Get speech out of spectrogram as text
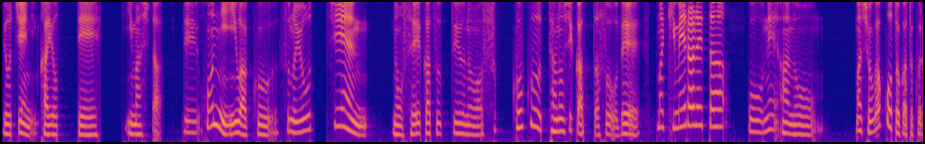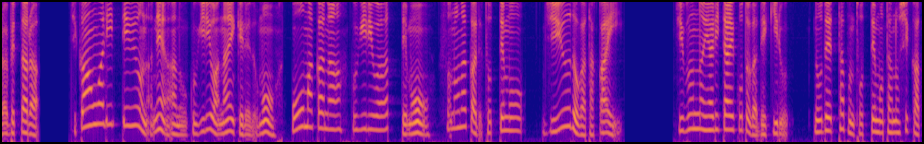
幼稚園に通っていました。で、本人曰く、その幼稚園の生活っていうのはすっごく楽しかったそうで、まあ、決められた、こうね、あの、まあ、小学校とかと比べたら、時間割っていうようなね、あの、区切りはないけれども、大まかな区切りはあっても、その中でとっても自由度が高い、自分のやりたいことができるので、多分とっても楽しかっ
